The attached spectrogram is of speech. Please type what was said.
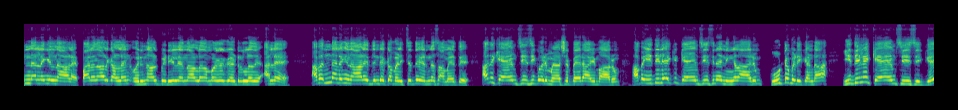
ഇന്നല്ലെങ്കിൽ നാളെ പല നാൾ കള്ളൻ ഒരു നാൾ പിടിയിൽ എന്നാണല്ലോ നമ്മളൊക്കെ കേട്ടിട്ടുള്ളത് അല്ലേ? അപ്പൊ ഇന്നല്ലെങ്കിൽ നാളെ ഇതിന്റെ ഒക്കെ വെളിച്ചത്ത് വരുന്ന സമയത്ത് അത് കെ എം സി സിക്ക് ഒരു മേശപ്പേരായി മാറും. അപ്പൊ ഇതിലേക്ക് കെ എം സി സിനെ നിങ്ങൾ ആരും കൂട്ടുപിടിക്കണ്ട. ഇതിൽ കെ എം സി സിക്ക്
